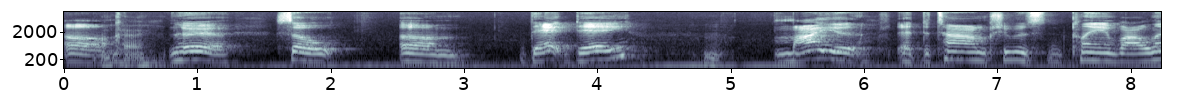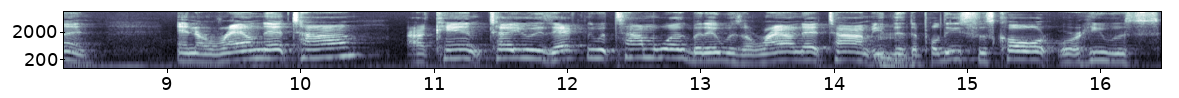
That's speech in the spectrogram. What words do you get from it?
Um, Okay. Yeah. So um, that day, Maya at the time she was playing violin, and around that time, I can't tell you exactly what time it was, but it was around that time. Either the police was called or he was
